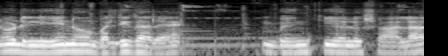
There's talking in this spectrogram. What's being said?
ನೋಡಿ, ಇಲ್ಲಿ ಏನೋ ಬಂದಿದ್ದಾರೆ ಬೆಂಕಿಯಲು ಶಾಲ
